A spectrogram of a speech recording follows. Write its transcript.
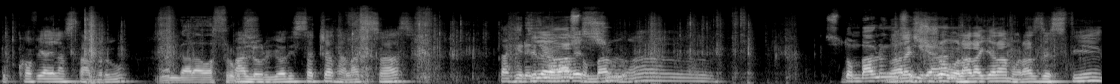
του Coffee Island Σταυρού, Είναι καλά ο άνθρωπος. παλουριώτης στα τσιά θαλάσσας. Τα Τι λέει, χαιρετήματα βάλε στον σου, Παύλο. α, Στον Παύλο και βάλε στην σου κυρία Άννα. σοκολάτα για τα μωράς ζεστή,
